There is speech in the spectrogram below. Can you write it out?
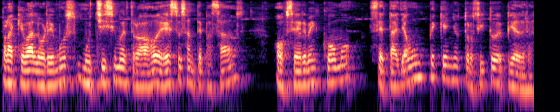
para que valoremos muchísimo el trabajo de estos antepasados, observen cómo se talla un pequeño trocito de piedra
